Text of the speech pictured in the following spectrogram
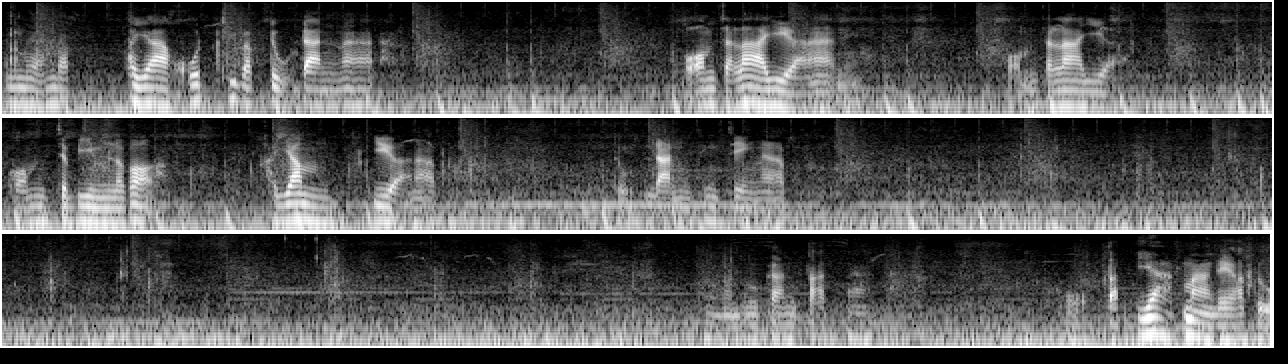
มันเหมือนแบบ พญาคุดที่แบบดุดันนะฮะพร้อมจะล่าเหยื่อนะฮะนี่พร้อมจะล่าเหยื่อ พร้อมจะบิมแล้วก็ขย่ำเหยื่อนะครับดุดันจริง ๆนะครับมาดูการตัดนะโอ้ตัดยากมากเลยครับดู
